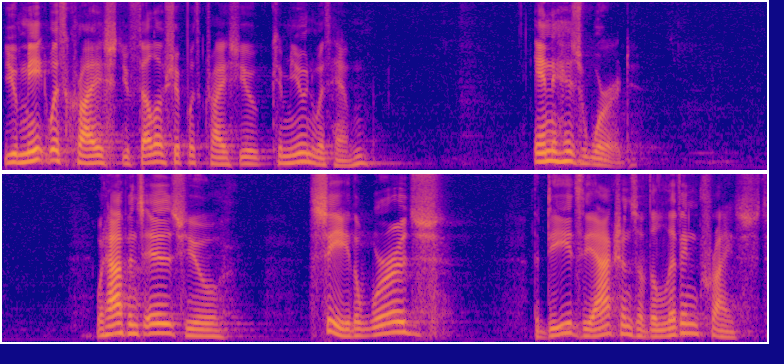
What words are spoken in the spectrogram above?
You meet with Christ, you fellowship with Christ, you commune with Him in His Word. What happens is you see the words, the deeds, the actions of the living Christ.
